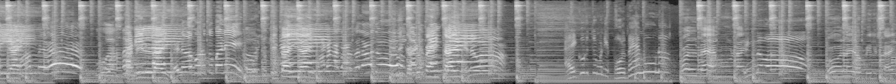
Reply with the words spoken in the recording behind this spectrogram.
මහාගුරුතුමාමං රබ්බඩ අයියයි වඩිල්ලයි එනවා ගුරුතුමනි ටිකයියයි පිළිකටු පැන්ටයි එනවා. ඇයි ගුරුතුමනි පොල් බෑම වුණා? පොල් බෑමුණයි ඉන්නවා. ගෝලයෝ පිරිසයි.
